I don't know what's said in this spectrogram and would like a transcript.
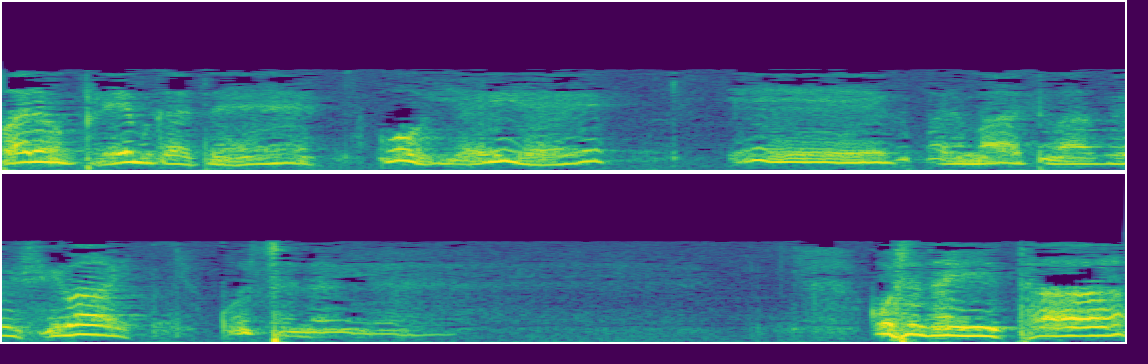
परम प्रेम कहते हैं, वो यही है। एक परमात्मा के सिवाय कुछ नहीं है। कुछ नहीं था,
